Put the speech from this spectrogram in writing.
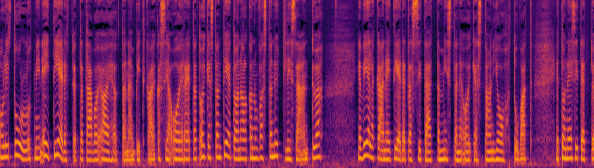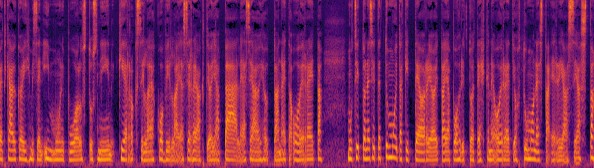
oli tullut, niin ei tiedetty, että tämä voi aiheuttaa näin pitkäaikaisia oireita. Että oikeastaan tieto on alkanut vasta nyt lisääntyä. Ja vieläkään ei tiedetä sitä, että mistä ne oikeastaan johtuvat. Että on esitetty, että käykö ihmisen immuunipuolustus niin kierroksilla ja kovilla ja se reaktio jää päälle ja se aiheuttaa näitä oireita. Mutta sitten on esitetty muitakin teorioita ja pohdittu, että ehkä ne oireet johtuu monesta eri asiasta.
